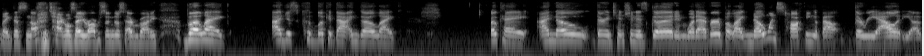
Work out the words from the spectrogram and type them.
like this is not a tackle Sadie Robertson, just everybody. But like I just could look at that and go like okay, I know their intention is good and whatever, but like no one's talking about the reality of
